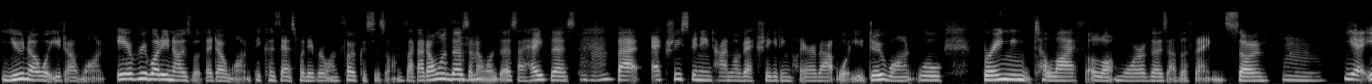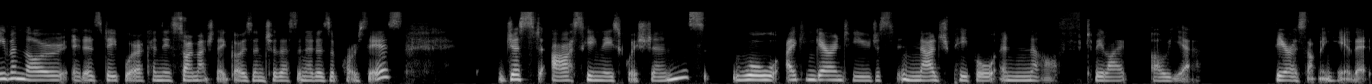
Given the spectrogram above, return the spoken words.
you know what you don't want. Everybody knows what they don't want because that's what everyone focuses on. It's like, I don't want this, mm-hmm. I don't want this, I hate this. Mm-hmm. But actually spending time of actually getting clear about what you do want will bring to life a lot more of those other things. So, mm. yeah, even though it is deep work and there's so much that goes into this and it is a process, just asking these questions will, I can guarantee you, just nudge people enough to be like, oh, yeah, there is something here that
